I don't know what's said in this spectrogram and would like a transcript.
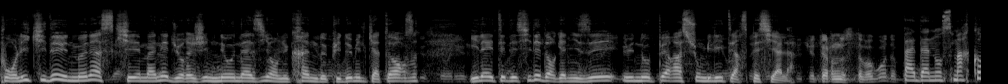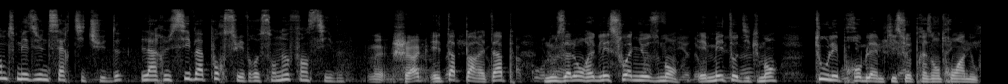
pour liquider une menace qui émanait du régime néo-nazi en Ukraine depuis 2014, il a été décidé d'organiser une opération militaire spéciale. Pas d'annonce marquante, mais une certitude. La Russie va poursuivre son offensive. Étape par étape, nous allons régler soigneusement et méthodiquement tous les problèmes qui se présenteront à nous.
